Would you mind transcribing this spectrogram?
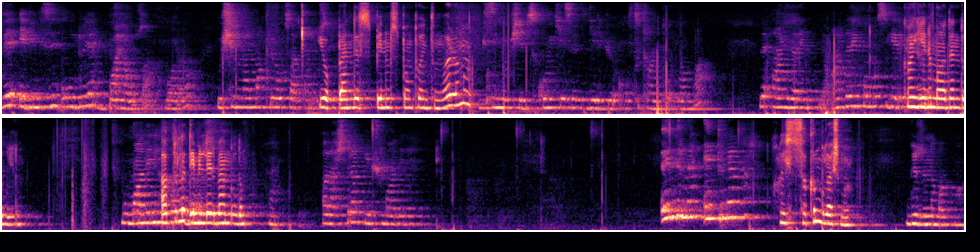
Ve evimizin olduğu yer bayağı uzak bu arada. Işınlanmak da yok zaten. Yok bende benim spawn point'im var ama Bizim yok işte biz koyun kesmemiz gerekiyor 6 tane toplamda. Ve aynı renk, aynı renk olması gerekiyor. kanka yeni maden de buldum. Bu madeni Abdullah demirleri ben buldum. Araştırak bir şu madeni. Enderman, Enderman var. Hayır sakın bulaşma. Gözüne bakma.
